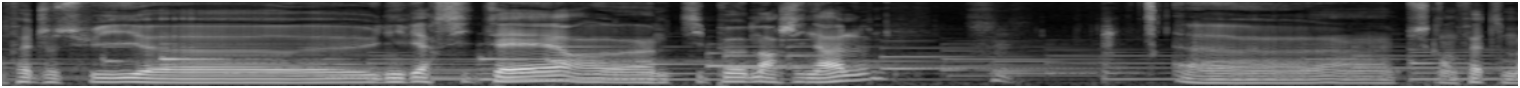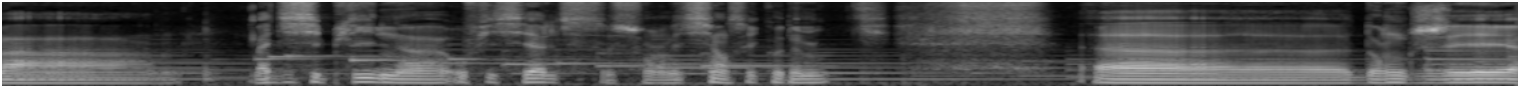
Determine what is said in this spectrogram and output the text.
En fait, je suis euh, universitaire, un petit peu marginal, euh, puisqu'en fait, ma, ma discipline officielle, ce sont les sciences économiques. Euh, donc j'ai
